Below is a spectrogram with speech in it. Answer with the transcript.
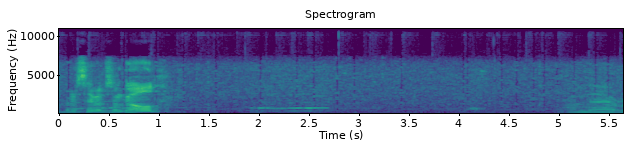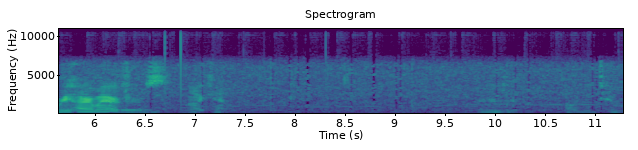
I better save up some gold. And uh, rehire my archers. No, I can't. Where is it? Oh, I need timber.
